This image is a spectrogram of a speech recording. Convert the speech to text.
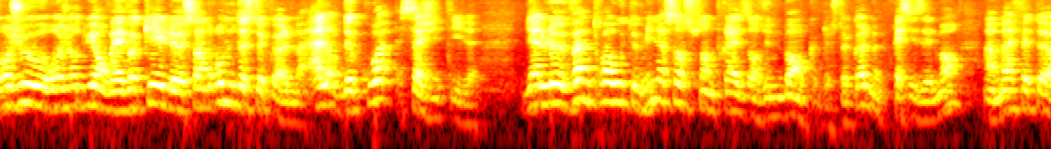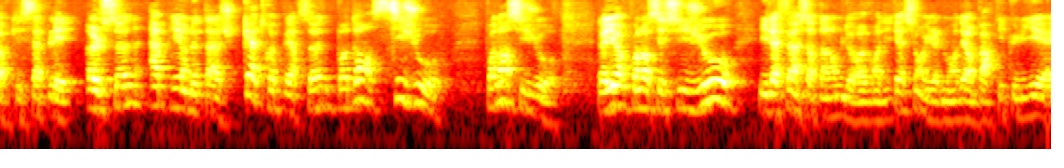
Bonjour, aujourd'hui on va évoquer le syndrome de Stockholm. Alors de quoi s'agit-il? Bien le 23 août 1973, dans une banque de Stockholm précisément, un malfaiteur qui s'appelait Olson a pris en otage quatre personnes pendant six jours. Pendant six jours. D'ailleurs, pendant ces six jours, il a fait un certain nombre de revendications. Il a demandé en particulier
